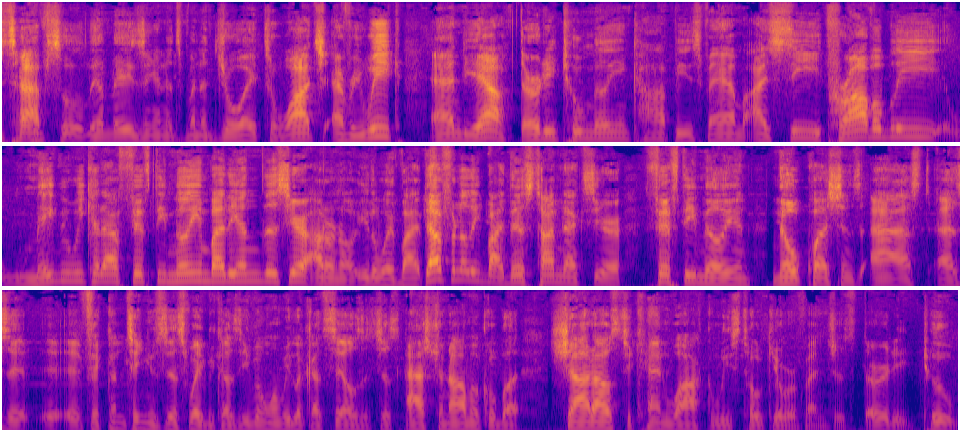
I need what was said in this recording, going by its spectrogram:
It's absolutely amazing, and it's been a joy to watch every week. And yeah, 32 million copies, fam. I see probably maybe we could have 50 million by the end of this year. I don't know. Either way, by definitely by this time next year, 50 million, no questions asked. As it if it continues this way, because even when we look at sales, it's just astronomical. But shout outs to Ken Wakui's Tokyo Revengers, 32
